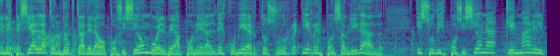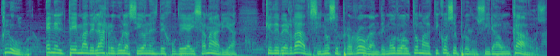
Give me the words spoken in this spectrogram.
En especial la conducta de la oposición vuelve a poner al descubierto su irresponsabilidad y su disposición a quemar el club en el tema de las regulaciones de Judea y Samaria, que de verdad si no se prorrogan de modo automático se producirá un caos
